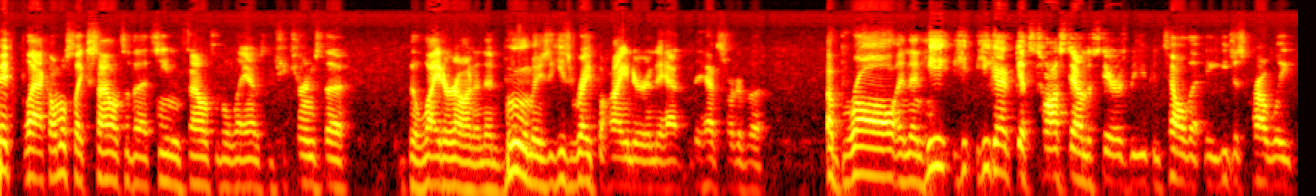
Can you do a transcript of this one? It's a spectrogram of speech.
pitch black, almost like Silence of that scene in Silence of the Lambs, and she turns the the lighter on, and then boom, he's, he's right behind her, and they have they have sort of a a brawl, and then he he, he got, gets tossed down the stairs, but you can tell that he, he just probably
